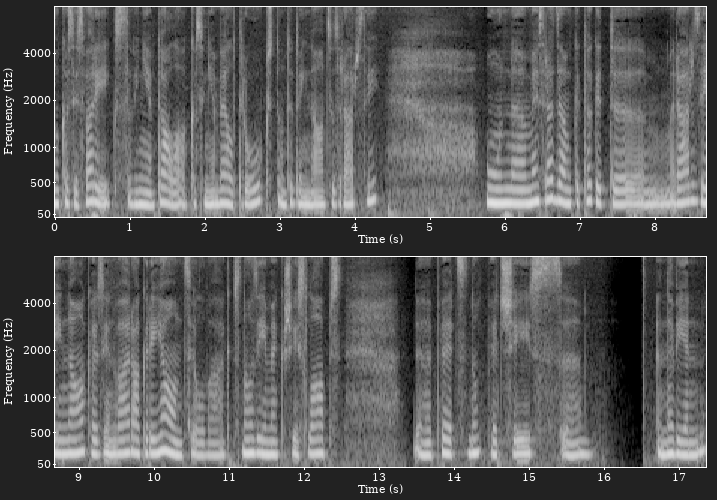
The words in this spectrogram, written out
nu, kas ir svarīgs viņiem tālāk, kas viņiem vēl trūkst, un tad viņi nāca uz Rāzī. Un, mēs redzam, ka tagad Rāzī nāk aizvien vairāk arī jaunu cilvēku. Tas nozīmē, ka šīs lāpes uh, pēc, nu, pēc šīs nevien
